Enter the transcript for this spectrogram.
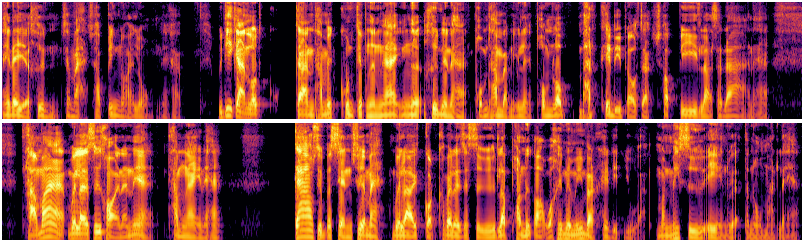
ให้ได้เยอะขึ้นใช่ไหมช้อปปิ้งน้อยลงนะครับ วิธีการลดการทำให้คุณเก็บเงินง่ายเงขึ้นเนี่ยนะฮะผมทำแบบนี้เลย ผมลบบัตรเครดิตออกจาก s h อ p e e Lazada นะฮะ ถามว่าเวลาซื้อของนั้นเนี่ยทำไงนะฮะเก้าสิบเปอร์เซ็นเชื่อไหมเวลากดเข้าไปแล้วจะซื้อ แล้วพอนึกออกว่าเฮ้ยมันไม่มีบัตรเครดิตอยู่อะมันไม่ซื้อเองโดยอัตโนมัติเลยฮะ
